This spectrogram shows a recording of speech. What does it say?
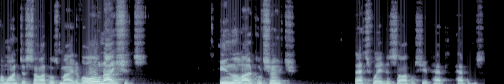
I want disciples made of all nations in the local church. That's where discipleship hap- happens.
